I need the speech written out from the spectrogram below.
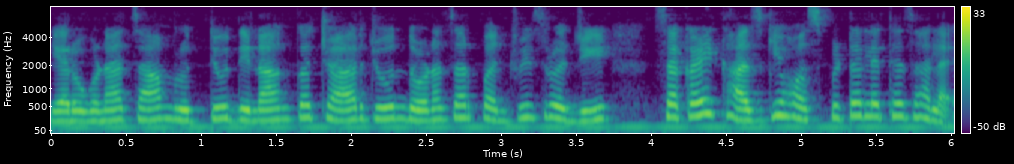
या रुग्णाचा मृत्यू दिनांक चार जून दोन हजार पंचवीस रोजी सकाळी खाजगी हॉस्पिटल येथे झालाय.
